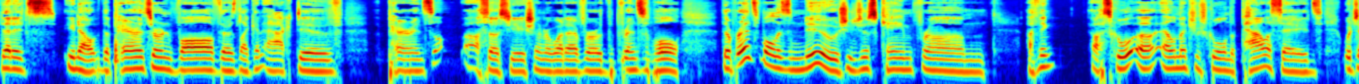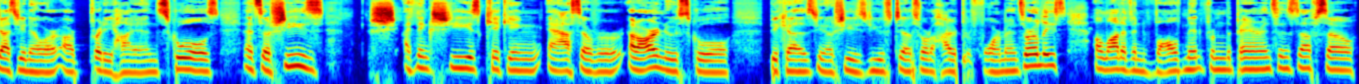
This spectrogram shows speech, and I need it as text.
that it's you know the parents are involved. There's like an active parents association or whatever. The principal, the principal is new. She just came from, I think. A school, uh, elementary school in the Palisades, which, as you know, are, are pretty high end schools, and so she's sh I think she's kicking ass over at our new school because you know she's used to sort of high performance or at least a lot of involvement from the parents and stuff. So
